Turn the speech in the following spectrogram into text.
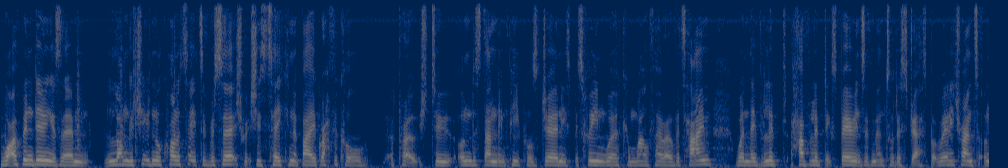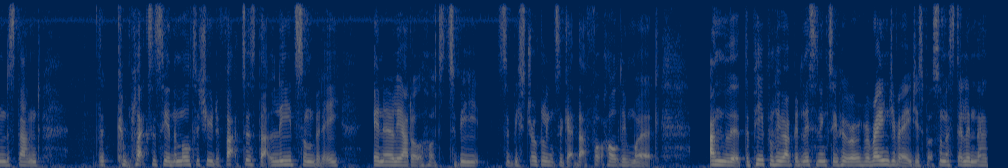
What I've been doing is um, longitudinal qualitative research, which is taking a biographical approach to understanding people's journeys between work and welfare over time when they've lived have lived experience of mental distress but really trying to understand the complexity and the multitude of factors that lead somebody in early adulthood to be to be struggling to get that foothold in work. And the, the people who I've been listening to who are of a range of ages but some are still in their,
